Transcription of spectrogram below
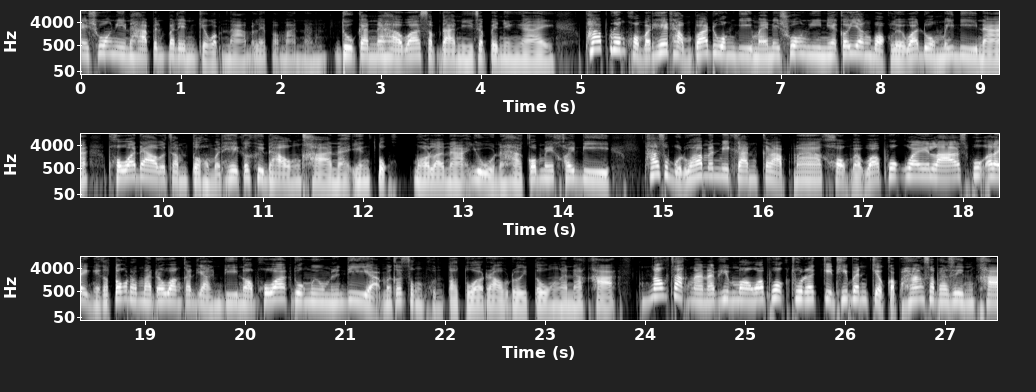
ในช่วงนี้นะคะ เป็นประเด็นเกี่ยวกับน้ำอะไรประมาณนั้น ดูกันนะคะว่าสัปดาห์นี้จะเป็นยังไง ภาพรวมของประเทศถามว่าดวงดีไหมในช่วงนี้เนี่ยก็ยังบอกเลยว่าดวงไม่ดีนะ เพราะว่าดาวประจำตัวของประเทศก็คือดาวอังคารนะยังตกมรณะอยู่นะคะ ก็ไม่ค่อยดี ถ้าสมมติว่ามันมีการกลับมาของแบบว่าพวกไวรัส พวกอะไรอย่างเงี้ยก็ต้องระมัดระวังกันอย่างดีเนาะเพราะว่าดวงมือมันดีอะมันก็ส่งผลต่อตัวเราโดยตรงอะนะคะ นอกจากนั้นนะพิมมองว่าพวกธุรกิจที่เป็นเกี่ยวกับห้างสรรพสินค้า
